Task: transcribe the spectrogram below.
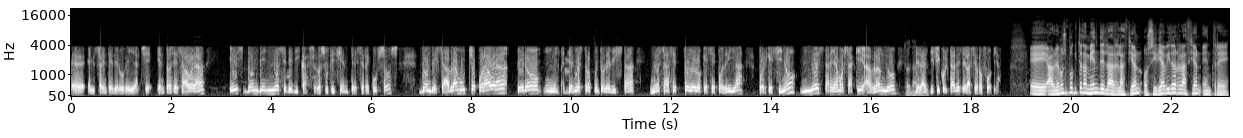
eh, en frente del VIH. Entonces ahora es donde no se dedican los suficientes recursos, donde se habla mucho por ahora, pero mm, de nuestro punto de vista no se hace todo lo que se podría, porque si no, no estaríamos aquí hablando Totalmente. de las dificultades de la xerofobia. Eh, hablemos un poquito también de la relación, o si ha habido relación entre,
